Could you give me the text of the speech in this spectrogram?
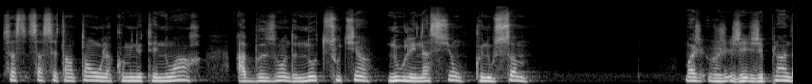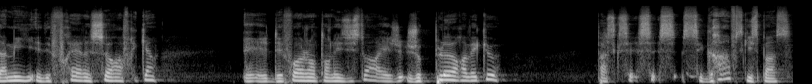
Ça, c'est un temps où la communauté noire a besoin de notre soutien, nous les nations que nous sommes. Moi, j'ai plein d'amis et des frères et sœurs africains. Et des fois, j'entends les histoires et je pleure avec eux. Parce que c'est grave ce qui se passe.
